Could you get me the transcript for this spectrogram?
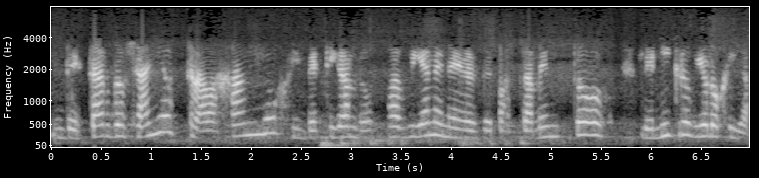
de estar dos años trabajando, investigando, más bien en el departamento de microbiología.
